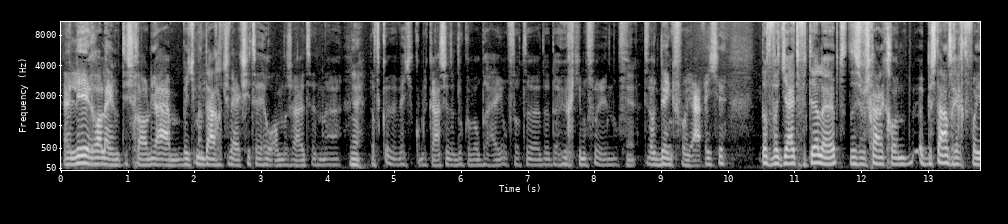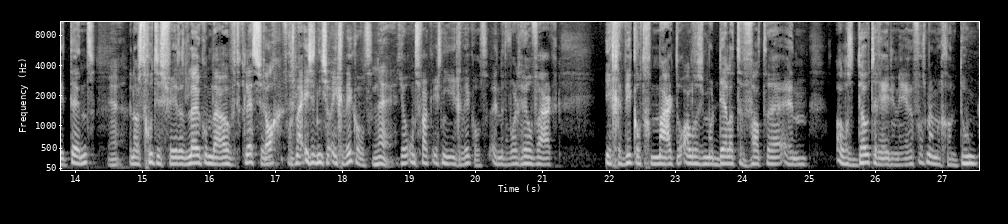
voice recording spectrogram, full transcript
en leren. Alleen het is gewoon, ja, een beetje mijn dagelijks werk ziet er heel anders uit. En eh, Ja. dat, weet je, communicatie, dat doe ik er wel bij. Of dat, eh, daar, daar huur ik iemand voor in. Of, Ja. Terwijl ik denk van, ja, weet je, dat wat jij te vertellen hebt, dat is waarschijnlijk gewoon het bestaansrecht van je tent. Ja. En als het goed is, vind je het leuk om daarover te kletsen. Toch? Volgens mij is het niet zo ingewikkeld. Nee. Je, ons vak is niet ingewikkeld. En het wordt heel vaak ingewikkeld gemaakt door alles in modellen te vatten en alles dood te redeneren. Volgens mij moet je gewoon doen.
